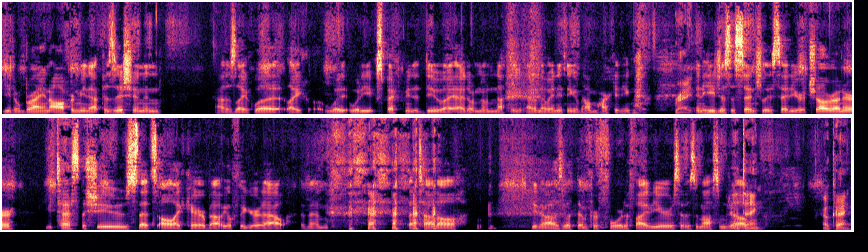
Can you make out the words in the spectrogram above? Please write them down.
you know, Brian offered me that position, and I was like, "What? Like, what? What do you expect me to do? I, I don't know nothing. I don't know anything about marketing." Right. and he just essentially said, "You're a trail runner. You test the shoes. That's all I care about. You'll figure it out." And then that's how it all. You know, I was with them for four to five years. It was an awesome oh, job. Oh, dang. Okay.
